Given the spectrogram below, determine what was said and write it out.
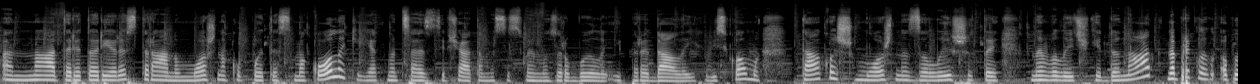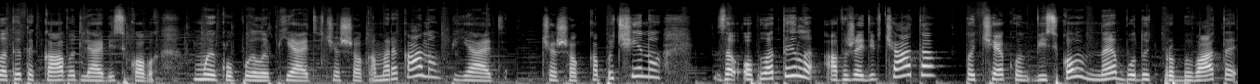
А на території ресторану можна купити смаколики, як ми це з дівчатами зі своїми зробили і передали їх військовим. Також можна залишити невеличкий донат, наприклад, оплатити каву для військових. Ми купили 5 чашок американо, 5 чашок капучино, заоплатили, а вже дівчата по чеку військовим не будуть пробивати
